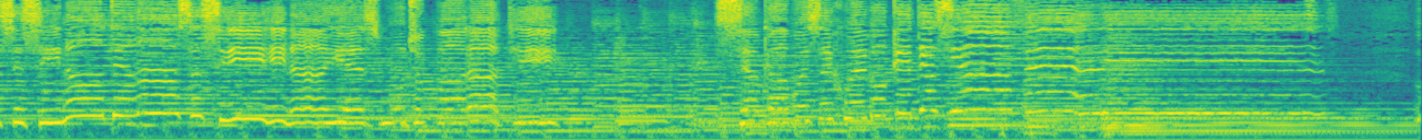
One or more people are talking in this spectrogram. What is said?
asesino te asesina y es mucho para ti. Se acabó ese juego que te hacía feliz. Uh.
